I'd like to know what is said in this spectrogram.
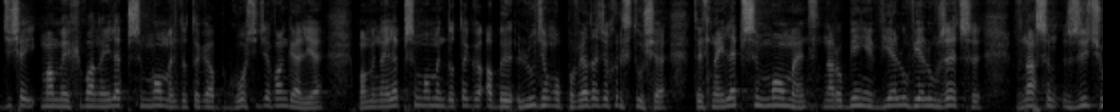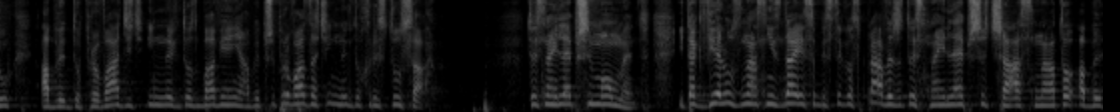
dzisiaj mamy chyba najlepszy moment do tego, aby głosić Ewangelię. Mamy najlepszy moment do tego, aby ludziom opowiadać o Chrystusie. To jest najlepszy moment na robienie wielu, wielu rzeczy w naszym życiu, aby doprowadzić innych do zbawienia, aby przyprowadzać innych do Chrystusa. To jest najlepszy moment. I tak wielu z nas nie zdaje sobie z tego sprawy, że to jest najlepszy czas na to, aby,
